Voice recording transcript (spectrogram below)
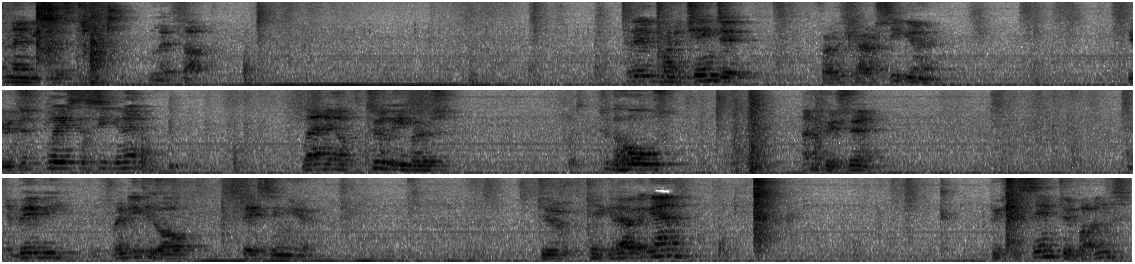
and then you just lift up. Today we're going to change it for the car seat unit. You just place the seat unit, lining up the two levers to the holes and push in. And your baby is ready to go, facing you. To take it out again, push the same two buttons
